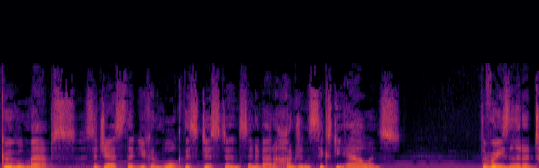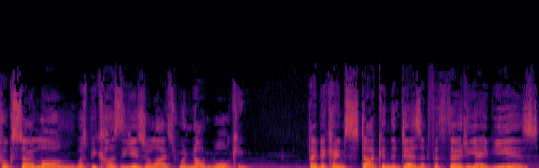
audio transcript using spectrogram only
Google Maps suggests that you can walk this distance in about 160 hours. The reason that it took so long was because the Israelites were not walking. They became stuck in the desert for 38 years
